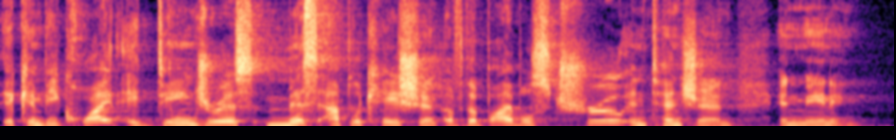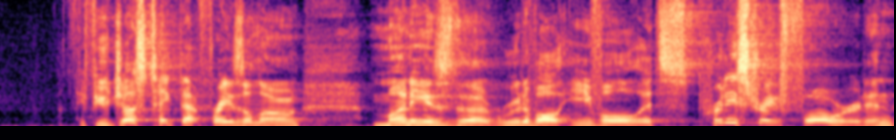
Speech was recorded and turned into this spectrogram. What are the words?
it can be quite a dangerous misapplication of the Bible's true intention and meaning. If you just take that phrase alone, money is the root of all evil, it's pretty straightforward. And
